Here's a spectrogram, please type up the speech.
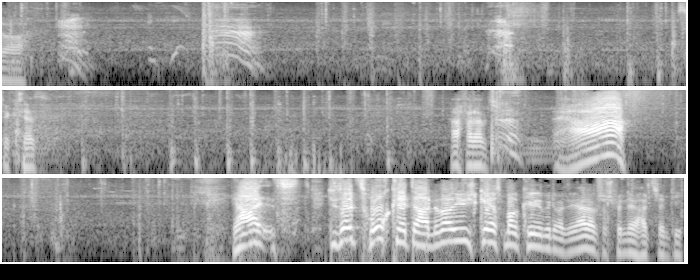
So. Sekret. Ach, verdammt. Ja! Ja, du sollst hochklettern. Ich gehe erstmal einen Kilometer. Ja, dann verschwinde halt, Genti.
